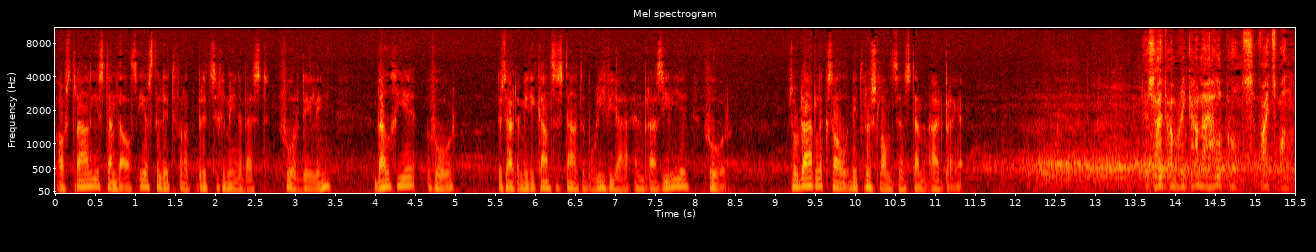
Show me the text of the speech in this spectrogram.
Australië stemde als eerste lid van het Britse gemeenebest voor deling. België voor. De Zuid-Amerikaanse staten Bolivia en Brazilië voor. Zo dadelijk zal Wit-Rusland zijn stem uitbrengen. De Zuid-Amerikanen helpen ons, Weizmann.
